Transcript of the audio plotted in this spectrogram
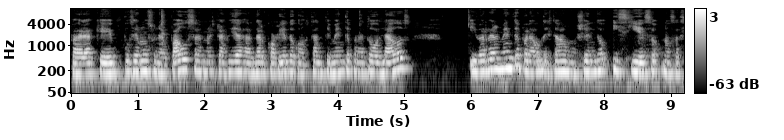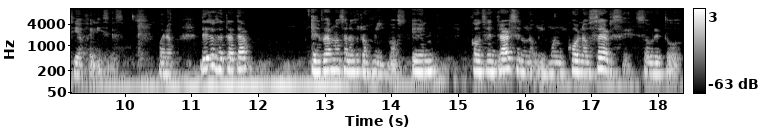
para que pusiéramos una pausa en nuestras vidas de andar corriendo constantemente para todos lados y ver realmente para dónde estábamos yendo y si eso nos hacía felices. Bueno, de eso se trata el vernos a nosotros mismos, en concentrarse en uno mismo, en conocerse sobre todo.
